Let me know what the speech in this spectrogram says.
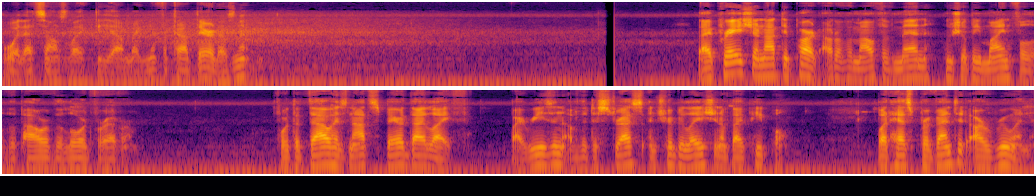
Boy, that sounds like the uh, Magnificat there, doesn't it? Thy praise shall not depart out of the mouth of men who shall be mindful of the power of the Lord forever. For that thou hast not spared thy life, by reason of the distress and tribulation of thy people, but has prevented our ruin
